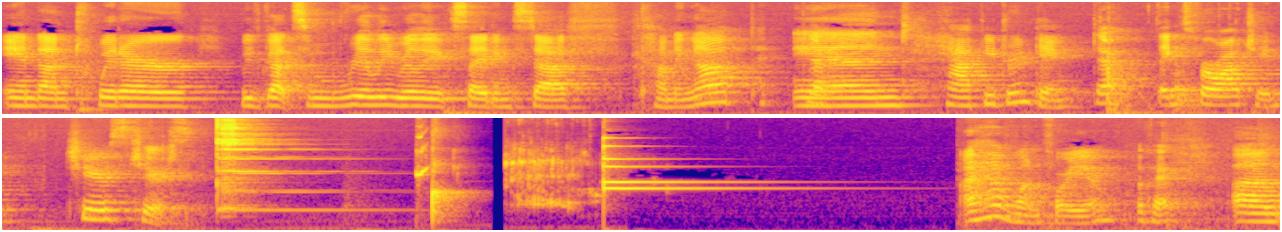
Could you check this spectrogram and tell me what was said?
and on Twitter. We've got some really, really exciting stuff coming up, Yeah. and happy drinking. Yeah, thanks for watching. Cheers. Cheers. I have one for you. Okay. Um,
